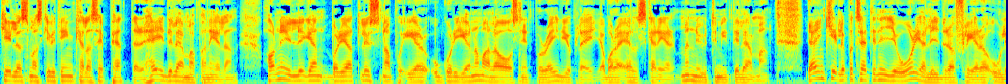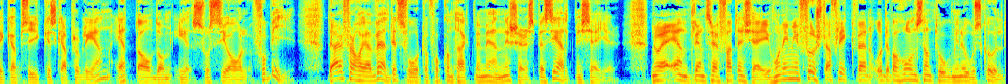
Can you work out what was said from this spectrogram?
Killen som har skrivit in kallar sig Petter. Hej Dilemmapanelen. Har nyligen börjat lyssna på er och går igenom alla avsnitt på Radio Play. Jag bara älskar er. Men nu till mitt dilemma. Jag är en kille på 39 år. Jag lider av flera olika psykiska problem. Ett av dem är social fobi. Därför har jag väldigt svårt att få kontakt med människor, speciellt med tjejer. Nu har jag äntligen träffat en tjej. Hon är min första flickvän och det var hon som tog min oskuld.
